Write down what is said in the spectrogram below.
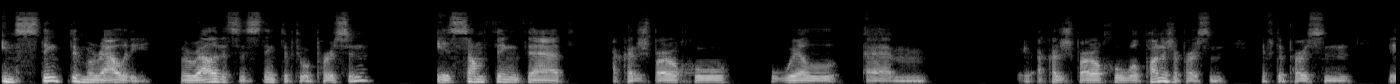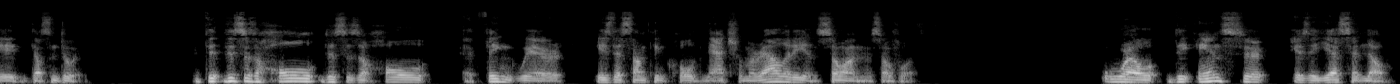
instinctive morality. Morality that's instinctive to a person is something that Akadosh Baruch Hu will um, Akadosh Baruch Hu will punish a person if the person uh, doesn't do it. Th- this is a whole. This is a whole uh, thing where is there something called natural morality and so on and so forth? Well, the answer is a yes and no,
